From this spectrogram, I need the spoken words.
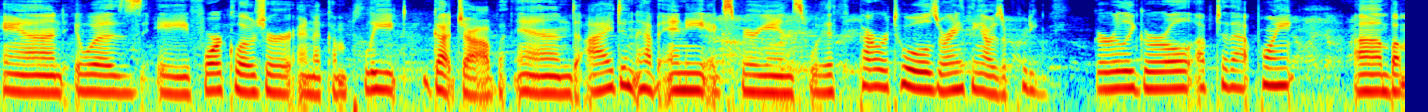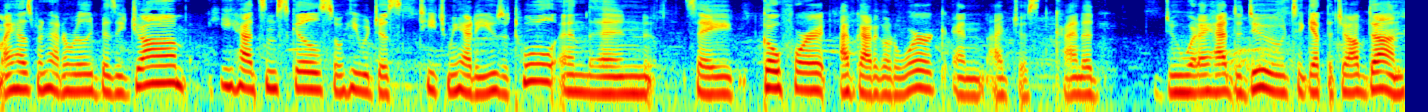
and it was a foreclosure and a complete gut job. And I didn't have any experience with power tools or anything. I was a pretty girly girl up to that point. Um, but my husband had a really busy job. He had some skills, so he would just teach me how to use a tool and then say, "Go for it. I've got to go to work," and I just kind of do what I had to do to get the job done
